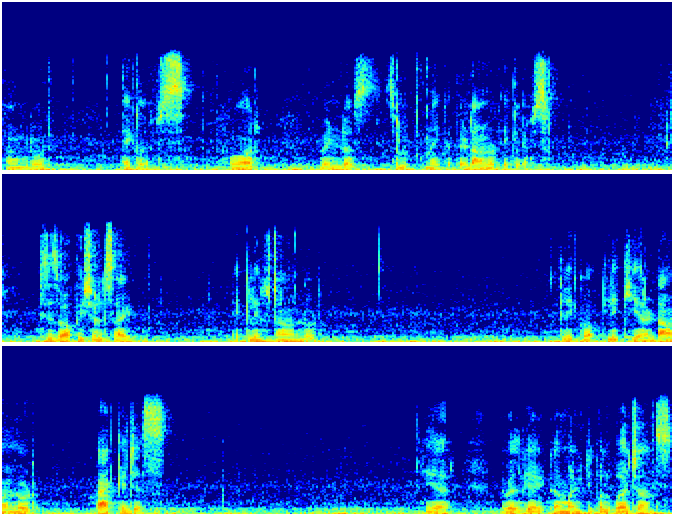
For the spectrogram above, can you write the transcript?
download Eclipse for Windows चलो, नहीं कहते download Eclipse this is official site Eclipse download click click here download packages here you will get uh, multiple versions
